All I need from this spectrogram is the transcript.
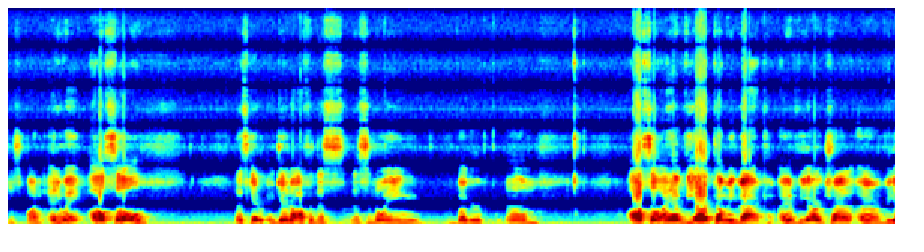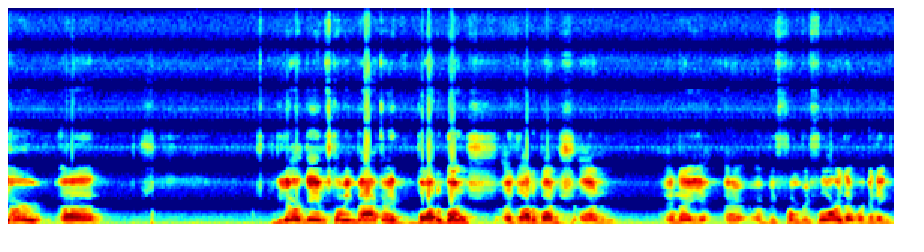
just fun. Anyway, also, let's get get off of this this annoying bugger. Um, also, I have VR coming back. I have VR uh, VR uh, VR games coming back. I bought a bunch. I got a bunch on, and I uh, from before that we're gonna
